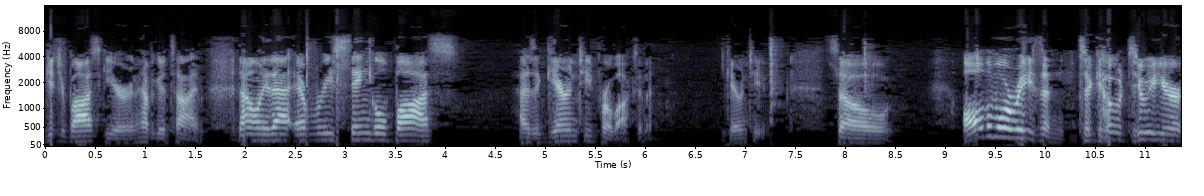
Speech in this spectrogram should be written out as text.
get your boss gear and have a good time. Not only that, every single boss has a guaranteed pro box in it. Guaranteed. So, all the more reason to go do your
